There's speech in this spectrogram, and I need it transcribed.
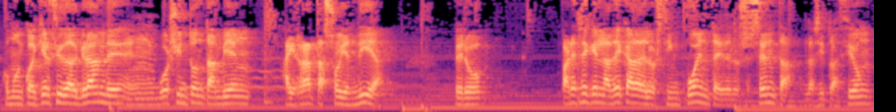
Como en cualquier ciudad grande, en Washington también hay ratas hoy en día, pero parece que en la década de los 50 y de los 60 la situación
